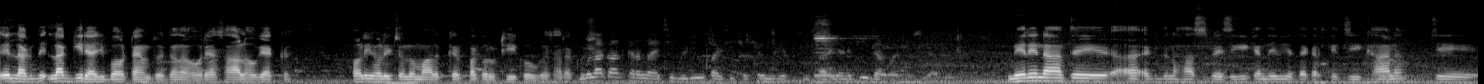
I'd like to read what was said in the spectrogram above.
ਇਹ ਲੱਗਦੇ ਲੱਗ ਹੀ ਰਿਹਾ ਜੀ ਬਹੁਤ ਟਾਈਮ ਤੋਂ ਇਦਾਂ ਦਾ ਹੋ ਰਿਹਾ। ਸਾਲ ਹੋ ਗਿਆ ਇੱਕ। ਹੌਲੀ ਹੌਲੀ ਚਲੋ ਮਾਲਕ ਕਿਰਪਾ ਕਰੂ ਠੀਕ ਹੋਊਗਾ ਸਾਰਾ ਕੁਝ ਮੁਲਾਕਾਤ ਕਰਨ ਆਏ ਸੀ ਵੀਡੀਓ ਪਾਈ ਸੀ ਸੋਸ਼ਲ ਮੀਡੀਆ ਤੁਸੀਂ ਸਾਰੇ ਜਣੇ ਕੀ ਗੱਲਬਾਤ ਤੁਸੀਂ ਆਪ ਮੇਰੇ ਨਾਂ ਤੇ ਅ, ਇੱਕ ਦਿਨ ਹੱਸ ਪਏ ਸੀਗੇ ਕਹਿੰਦੇ ਵੀ ਇਦਾਂ ਕਰਕੇ ਜੀ ਖਾਨ ਜੇ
